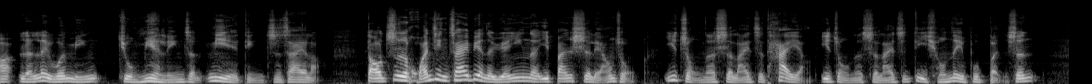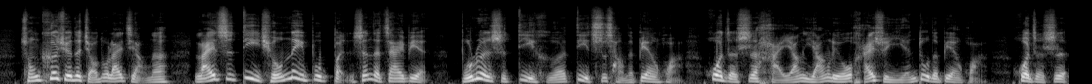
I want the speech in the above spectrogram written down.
而人类文明就面临着灭顶之灾了。导致环境灾变的原因呢，一般是两种，一种呢是来自太阳，一种呢是来自地球内部本身。从科学的角度来讲呢，来自地球内部本身的灾变，不论是地核、地磁场的变化，或者是海洋洋流、海水盐度的变化，或者是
